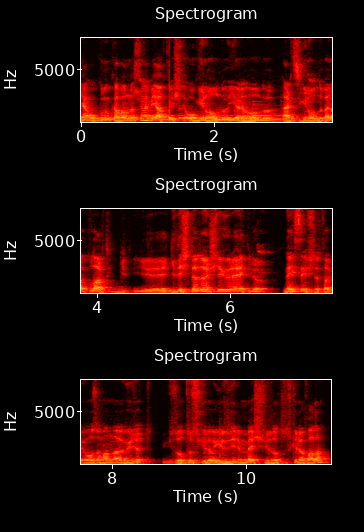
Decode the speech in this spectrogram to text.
Yani okulun kapanmasına bir hafta. İşte o gün oldu, yarın oldu, ertesi gün oldu. Ben okula artık e, gidişte dönüşte yürüyerek gidiyorum. Neyse işte tabii o zamanlar vücut 130 kilo, 125, 130 kilo falan.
